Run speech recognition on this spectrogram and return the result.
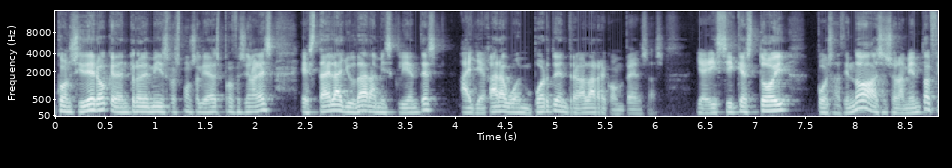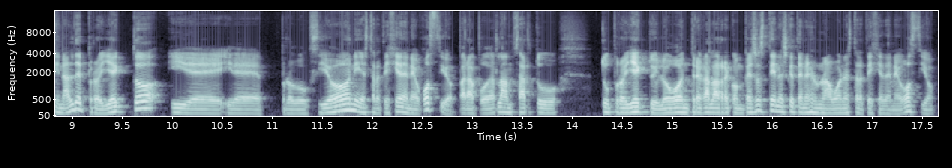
considero que dentro de mis responsabilidades profesionales está el ayudar a mis clientes a llegar a buen puerto y entregar las recompensas. Y ahí sí que estoy, pues, haciendo asesoramiento al final de proyecto y de, y de producción y estrategia de negocio para poder lanzar tu, tu proyecto y luego entregar las recompensas, tienes que tener una buena estrategia de negocio.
